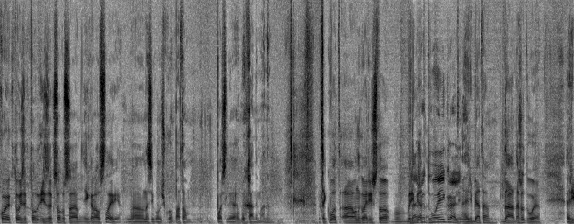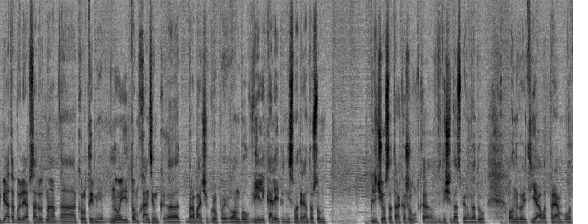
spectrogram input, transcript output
кое-кто из, Exodus а играл в Slayer е, э, на секундочку, потом, после Ханемана. Так вот, э, он говорит, что э, ребята... Даже двое играли. Э, Ребята, да, даже двое. Ребята были абсолютно э, крутыми. Ну и Том Хантинг, э, барабанщик группы, он был великолепен, несмотря на то, что он лечился от рака желудка в 2021 году. Он говорит, я вот прям вот,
